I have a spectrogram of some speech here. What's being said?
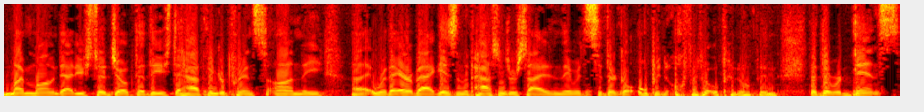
my mom and dad used to joke that they used to have fingerprints on the uh, where the airbag is in the passenger side, and they would sit there and go open, open, open, open. That there were dents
